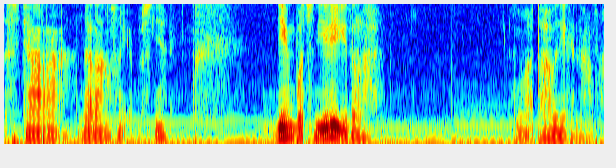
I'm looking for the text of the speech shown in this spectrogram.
secara nggak langsung ya maksudnya. Dia yang buat sendiri gitulah nggak tahu dia kenapa.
